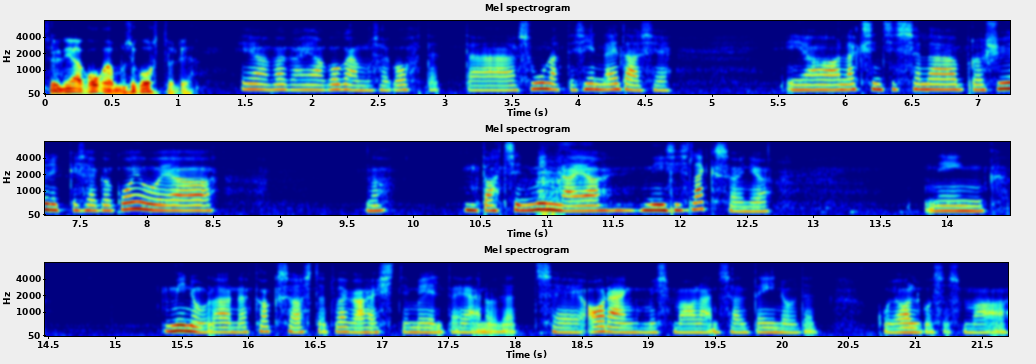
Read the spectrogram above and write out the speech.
see on hea kogemuse koht oli? Jaa, väga hea kogemuse koht, et äh, suunati sinna edasi ja läksin siis selle brošüürikesega koju ja noh, tahtsin minna ja nii siis läks, on ju. ning minule on need kaks aastat väga hästi meelde jäänud, et see areng, mis ma olen seal teinud, et kui alguses ma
